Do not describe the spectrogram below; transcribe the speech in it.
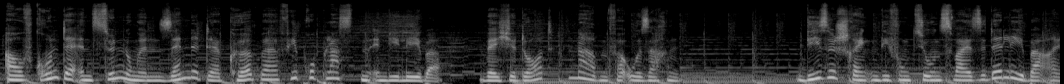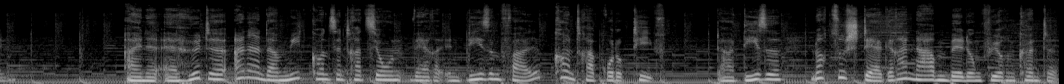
Aufgrund der Entzündungen sendet der Körper Fibroplasten in die Leber, welche dort Narben verursachen. Diese schränken die Funktionsweise der Leber ein. Eine erhöhte Anandamid-Konzentration wäre in diesem Fall kontraproduktiv, da diese noch zu stärkerer Narbenbildung führen könnte.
